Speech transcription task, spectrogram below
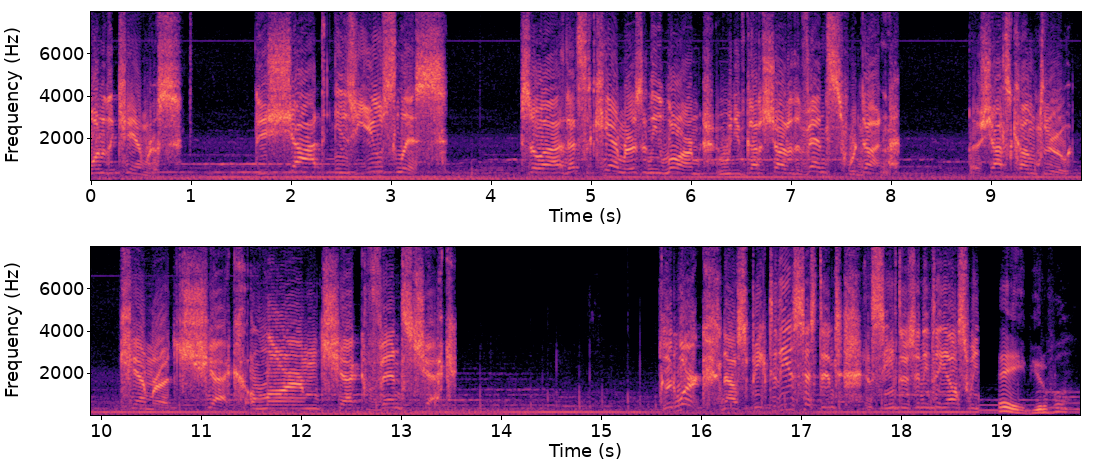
one of the cameras? This shot is useless. So, uh, that's the cameras and the alarm. When you've got a shot of the vents, we're done. Uh, shots come through. Camera, check. Alarm, check. Vents, check. Good work. Now speak to the assistant and see if there's anything else we... Hey, beautiful.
